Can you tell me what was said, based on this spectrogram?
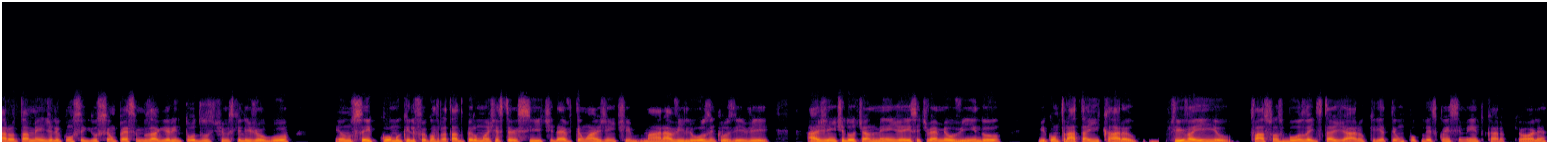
Cara, o Otamendi ele conseguiu ser um péssimo zagueiro em todos os times que ele jogou. Eu não sei como que ele foi contratado pelo Manchester City. Deve ter um agente maravilhoso, inclusive agente do Otamendi aí, se estiver me ouvindo, me contrata aí, cara. Sirva aí, eu faço as boas aí de estagiário. Eu queria ter um pouco desse conhecimento, cara, porque olha,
